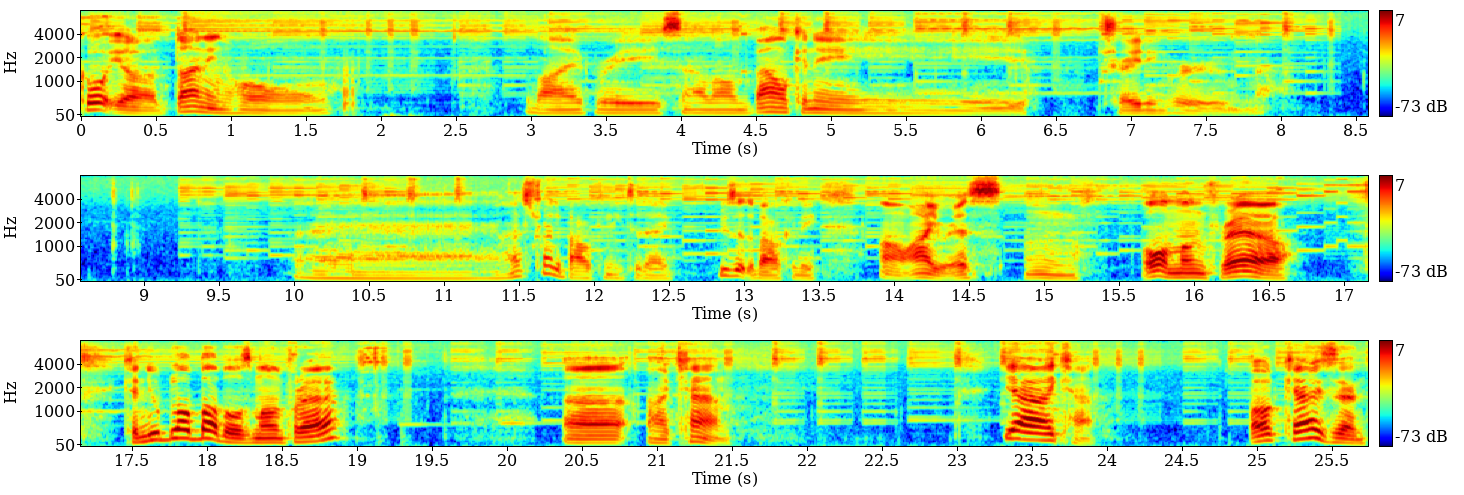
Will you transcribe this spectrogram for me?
Courtyard, dining hall, library, salon, balcony, trading room. Uh, let's try the balcony today. Who's at the balcony? Oh, Iris. Mm. Oh, mon frere. Can you blow bubbles, mon frere? Uh, I can. Yeah, I can. Okay then.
